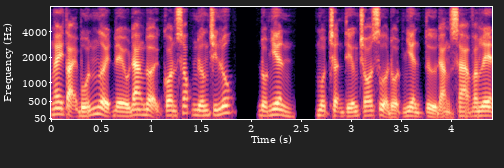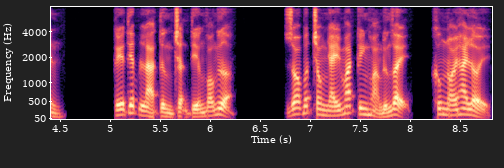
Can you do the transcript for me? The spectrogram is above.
Ngay tại bốn người đều đang đợi con sóc nướng chín lúc, đột nhiên, một trận tiếng chó sủa đột nhiên từ đằng xa vang lên. Kế tiếp là từng trận tiếng vó ngựa. Do bất trong nháy mắt kinh hoàng đứng dậy, không nói hai lời,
